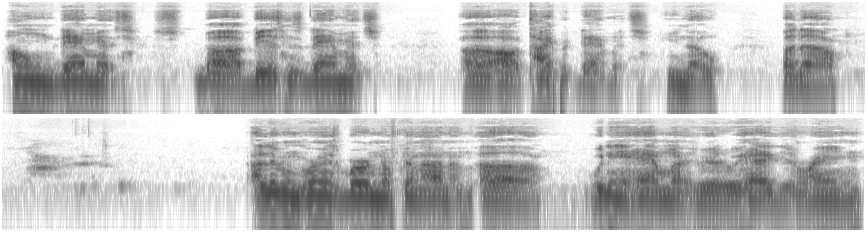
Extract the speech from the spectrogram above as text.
home damage, uh, business damage, uh, all type of damage, you know. But uh, I live in Greensboro, North Carolina. Uh, we didn't have much really. We had just rain,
